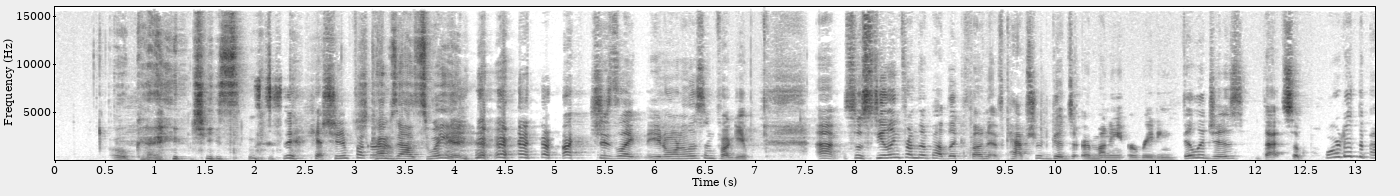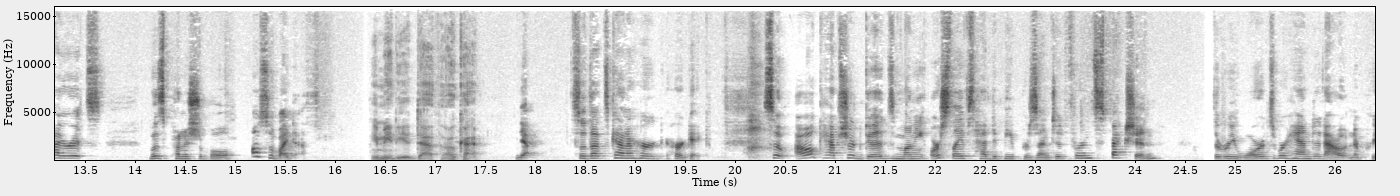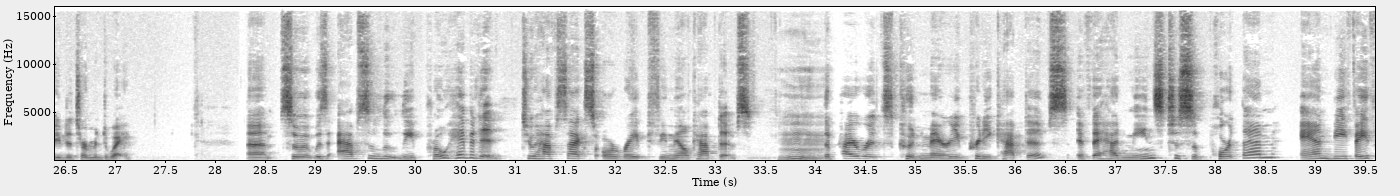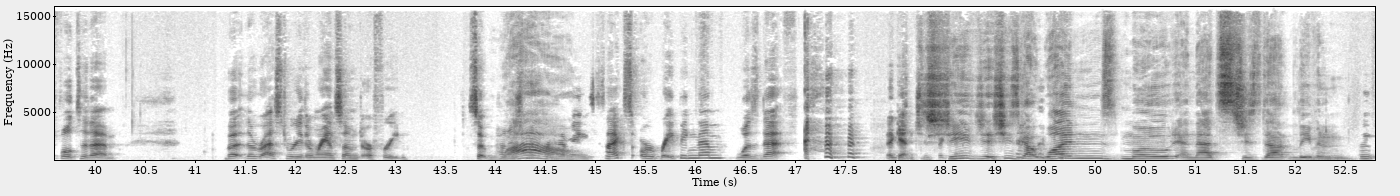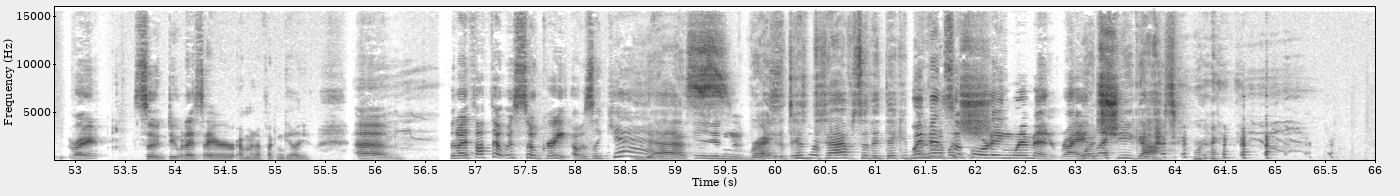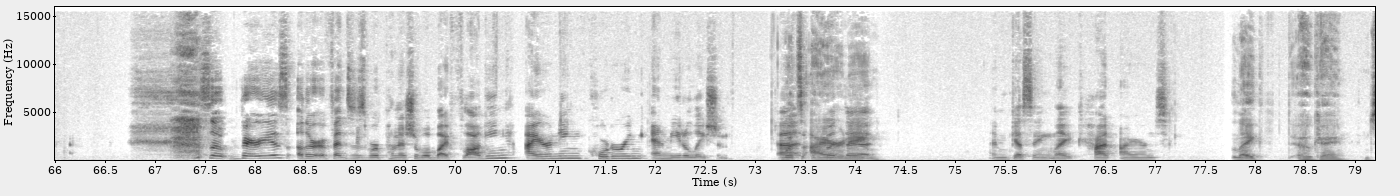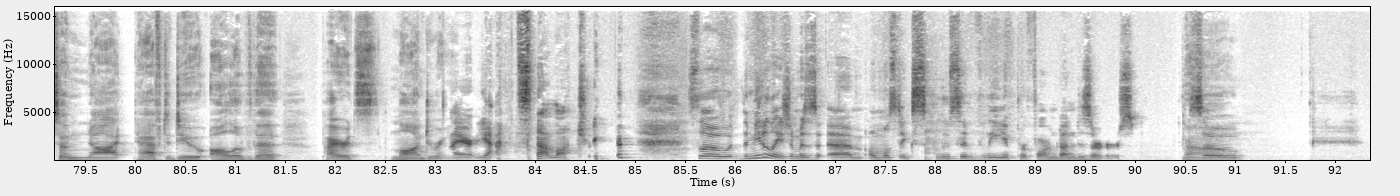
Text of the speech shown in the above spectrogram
Okay. Jeez. yeah, she didn't fuck Comes around. out swinging. She's like, you don't want to listen? Fuck you. Um, so, stealing from the public fund of captured goods or money or raiding villages that supported the pirates was punishable also by death. Immediate death. Okay. Yeah. So that's kind of her her gig. So all captured goods, money, or slaves had to be presented for inspection. The rewards were handed out in a predetermined way. Um, so it was absolutely prohibited to have sex or rape female captives. The pirates could marry pretty captives if they had means to support them and be faithful to them. But the rest were either ransomed or freed. So punishment Wow. for having sex or raping them was death. Again, she's She she's got one mode and that's she's not leaving. right? So do what I say, or I'm gonna fucking kill you. Um, but I thought that was so great. I was like, yeah, Yes. Right? It's because to have so that they can women what she- supporting women, right? what Like- she got. Right. so various other offenses were punishable by flogging, ironing, quartering, and mutilation. Uh, What's the- ironing? I'm guessing like hot irons. like okay. So not have to do all of the pirates laundering. Iron, yeah, it's not laundry. So the mutilation was um, almost exclusively performed on deserters. So,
